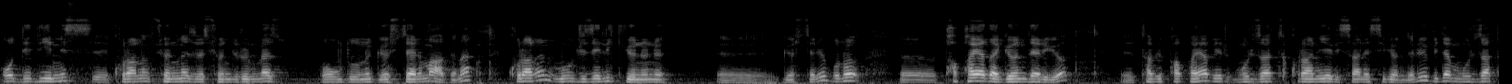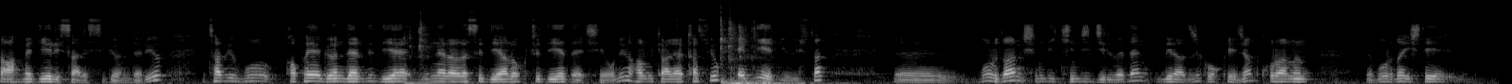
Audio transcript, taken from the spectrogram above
o dediğimiz e, Kur'an'ın sönmez ve söndürülmez olduğunu gösterme adına Kur'an'ın mucizelik yönünü e, gösteriyor. Bunu Papa'ya da gönderiyor. E, Tabi Papa'ya bir Mucizat-ı Kur'aniye Risalesi gönderiyor. Bir de Mucizat-ı Ahmediye Risalesi gönderiyor. E, Tabi bu Papa'ya gönderdi diye dinler arası diyalogçu diye de şey oluyor. Halbuki alakası yok. Tebliğ ediyor Üstad. E, buradan şimdi ikinci cilveden birazcık okuyacağım. Kur'an'ın e, burada işte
